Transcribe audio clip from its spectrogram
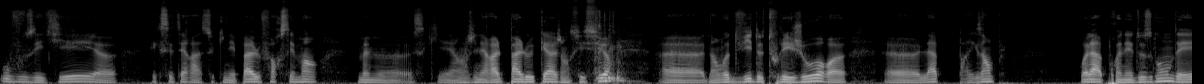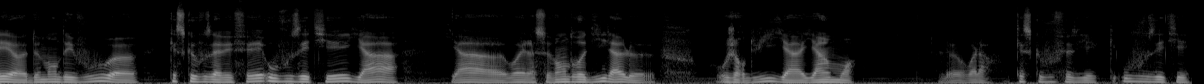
où vous étiez, etc. Ce qui n'est pas forcément, même euh, ce qui est en général pas le cas, j'en suis sûr, euh, dans votre vie de tous les jours. Euh, là, par exemple, voilà, prenez deux secondes et demandez-vous qu'est-ce que vous avez fait, où vous étiez il y a, il y a voilà, ce vendredi, là, aujourd'hui, il y a, il y a un mois. Le, voilà, qu'est-ce que vous faisiez, où vous étiez?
